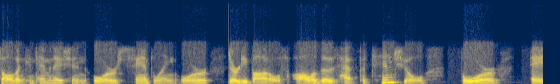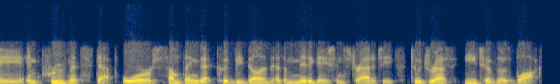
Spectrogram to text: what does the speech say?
solvent contamination or sampling or dirty bottles all of those have potential for a improvement step or something that could be done as a mitigation strategy to address each of those blocks.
